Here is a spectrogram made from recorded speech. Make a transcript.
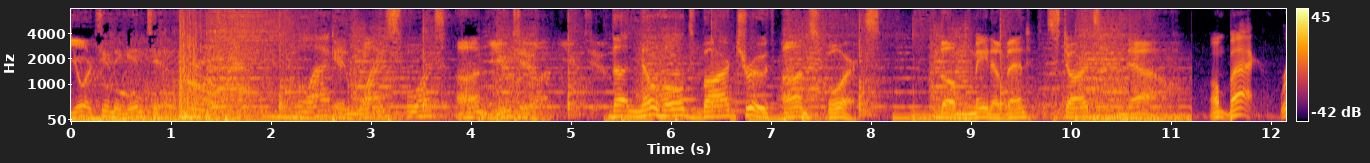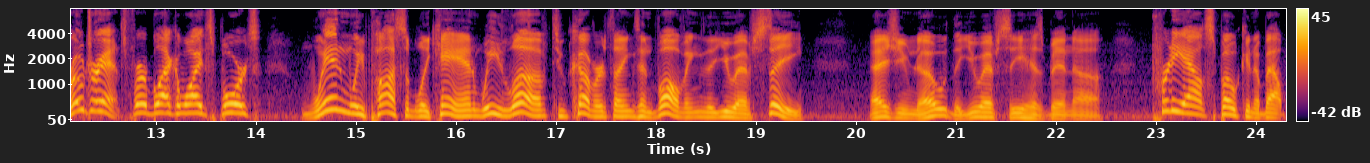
You're tuning into Black and White Sports on YouTube. The no holds barred truth on sports. The main event starts now. I'm back. Road Trance for Black and White Sports. When we possibly can, we love to cover things involving the UFC. As you know, the UFC has been uh, pretty outspoken about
